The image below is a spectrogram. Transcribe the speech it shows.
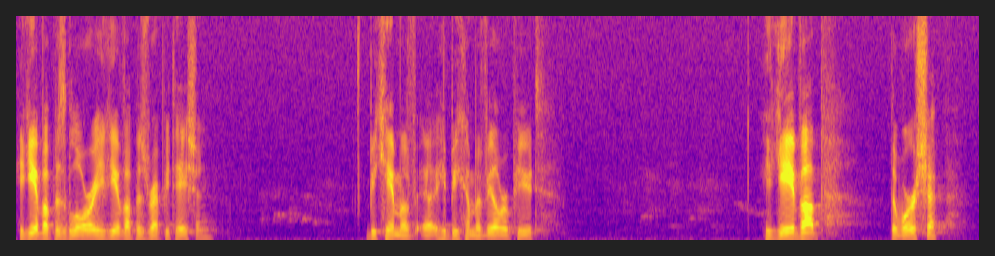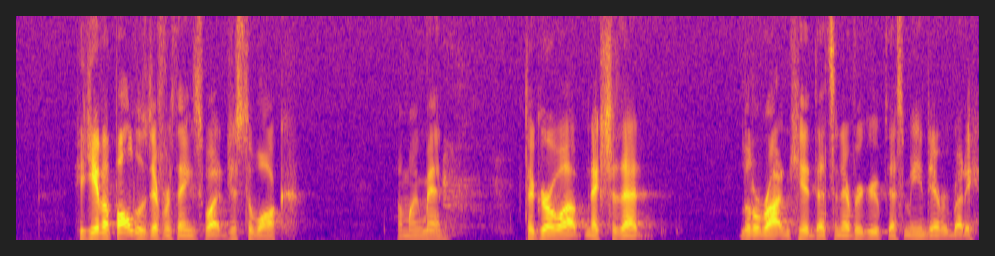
he gave up his glory, he gave up his reputation became of, uh, he became of ill repute. He gave up the worship. He gave up all those different things, what? Just to walk among men. to grow up next to that little rotten kid that's in every group that's mean to everybody.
